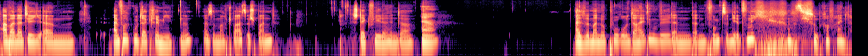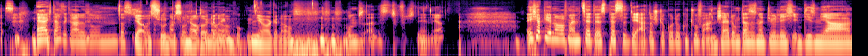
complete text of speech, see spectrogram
aber natürlich ähm, einfach guter Krimi, ne? Also macht Spaß, ist spannend, steckt viel dahinter. Ja. Also wenn man nur pure Unterhaltung will, dann, dann funktioniert es nicht. Muss ich schon drauf einlassen. Ja, ich dachte gerade so, hm, das ja, ist schon ein bisschen härter, genau. genau. Ja, genau. um es alles zu verstehen, ja. Ich habe hier noch auf meinem das beste Theaterstück oder Kulturveranstaltung. Das ist natürlich in diesem Jahr.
